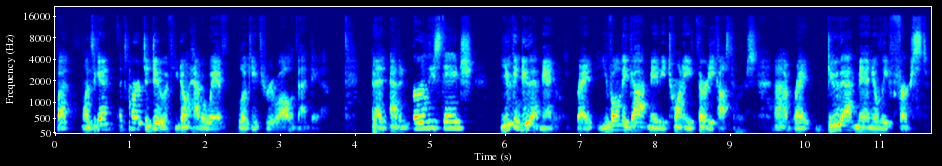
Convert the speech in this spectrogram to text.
But once again, it's hard to do if you don't have a way of looking through all of that data. At, at an early stage, you can do that manually right? You've only got maybe 20, 30 customers, uh, right? Do that manually first.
